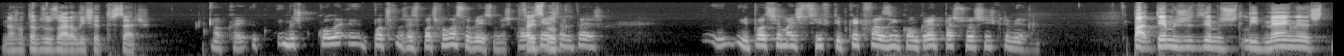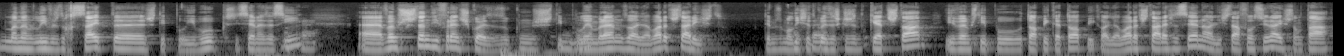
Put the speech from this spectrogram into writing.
Nós não estamos a usar a lista de terceiros. Ok, mas qual é, podes, não sei se podes falar sobre isso, mas qual Facebook. é, é a estratégia? E pode ser mais específico, tipo, o que é que fazem em concreto para as pessoas se inscreverem? Pá, temos, temos lead magnets, mandamos livros de receitas, tipo e-books e cenas assim. Okay. Uh, vamos testando diferentes coisas. O que nos tipo, uhum. lembramos, olha, bora testar isto. Temos uma lista okay. de coisas que a gente quer testar e vamos tipo tópico a tópico. Olha, bora testar esta cena, olha, isto está a funcionar, isto não está.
